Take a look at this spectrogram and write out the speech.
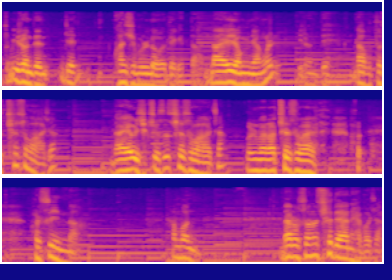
좀 이런 데 이제 관심을 넣어야 되겠다. 나의 역량을 이런 데 나부터 최소화하자. 나의 의식주에서 최소화하자. 얼마나 최소화할 수 있나. 한번 나로서는 최대한 해보자.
